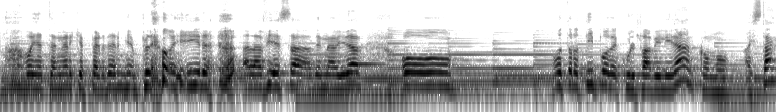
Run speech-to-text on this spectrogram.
no, voy a tener que perder mi empleo e ir a la fiesta de Navidad. O otro tipo de culpabilidad, como, ahí está,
